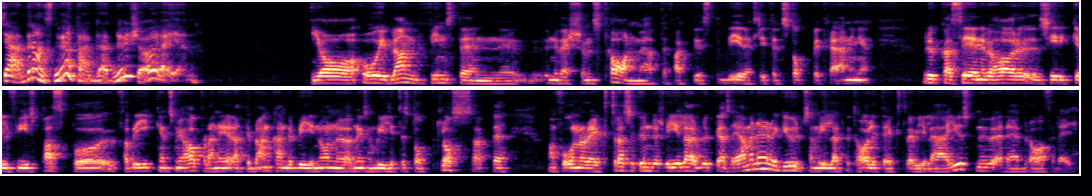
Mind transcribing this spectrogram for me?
jädrans nu är jag taggad, nu kör jag igen. Ja, och ibland finns det en universumsplan med att det faktiskt blir ett litet stopp i träningen brukar se när vi har cirkelfyspass på fabriken som jag har planerat. Ibland kan det bli någon övning som blir lite stoppkloss. Så att eh, man får några extra sekunders vila. Då brukar jag säga, ja men är det Gud som vill att vi tar lite extra vila här. Just nu är det bra för dig.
